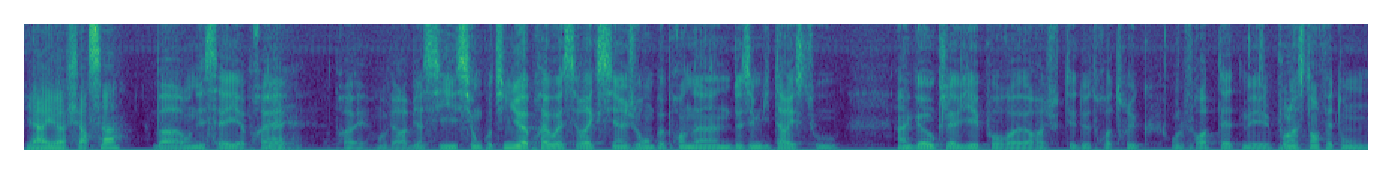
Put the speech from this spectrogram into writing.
il arrive à faire ça. Bah on essaye après. Ouais. Après on verra bien si, si on continue. Après ouais c'est vrai que si un jour on peut prendre un deuxième guitariste ou un gars au clavier pour euh, rajouter deux trois trucs, on le fera peut-être. Mais pour l'instant en fait on,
